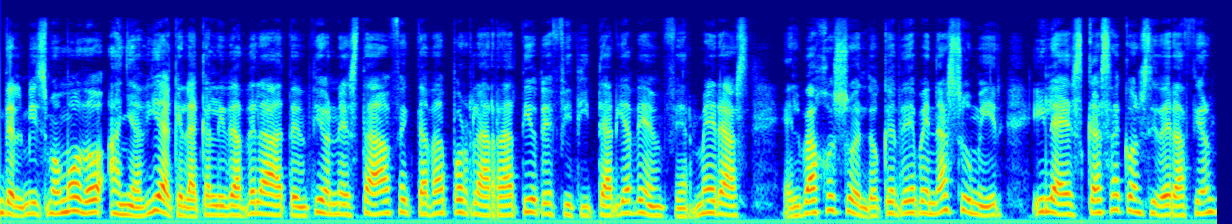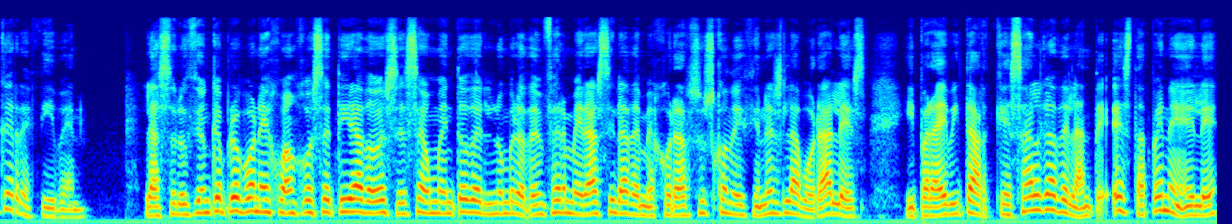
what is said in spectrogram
Del mismo modo, añadía que la calidad de la atención está afectada por la ratio deficitaria de enfermeras, el bajo sueldo que deben asumir y la escasa consideración que reciben. La solución que propone Juan José Tirado es ese aumento del número de enfermeras y la de mejorar sus condiciones laborales. Y para evitar que salga adelante esta PNL,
